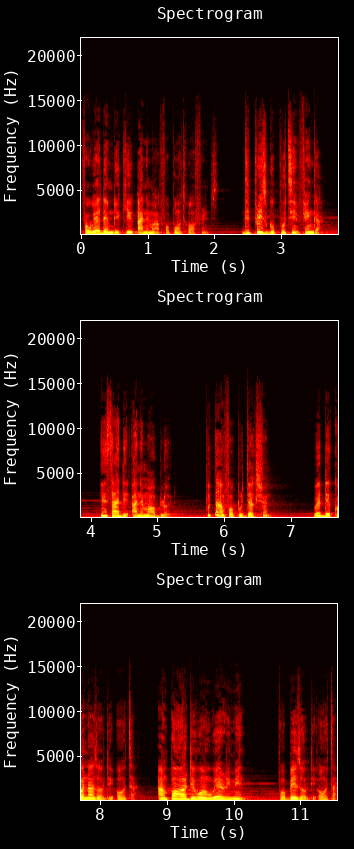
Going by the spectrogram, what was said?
for where dem dey kill animal for burnt offerings. The priest go put him finger inside the animal blood, put am for projection wey dey corners of the altar and pour out the one wey remain for base of the altar.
